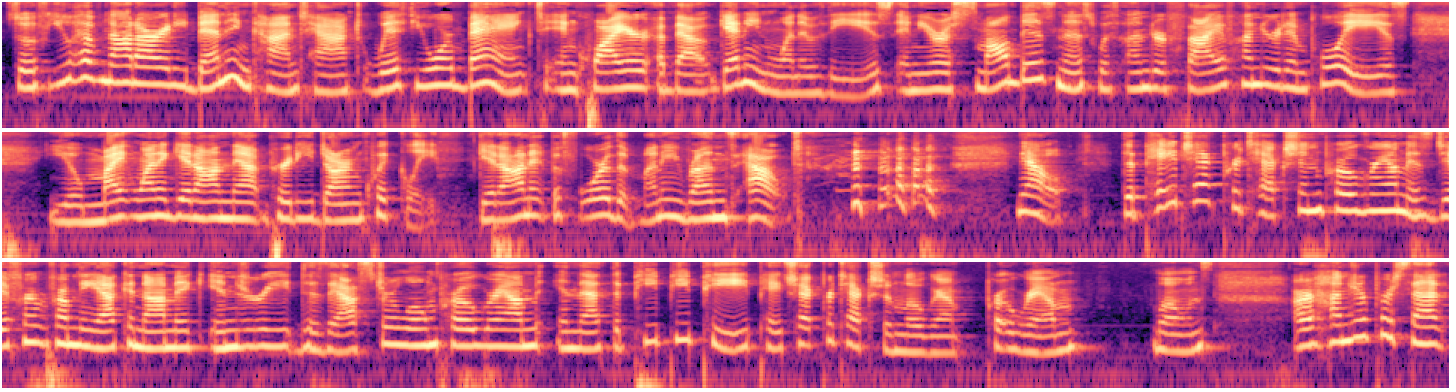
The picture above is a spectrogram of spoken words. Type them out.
So if you have not already been in contact with your bank to inquire about getting one of these, and you're a small business with under 500 employees, you might want to get on that pretty darn quickly Get on it before the money runs out. now, the Paycheck Protection Program is different from the Economic Injury Disaster Loan Program in that the PPP, Paycheck Protection Program, program loans, are 100%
